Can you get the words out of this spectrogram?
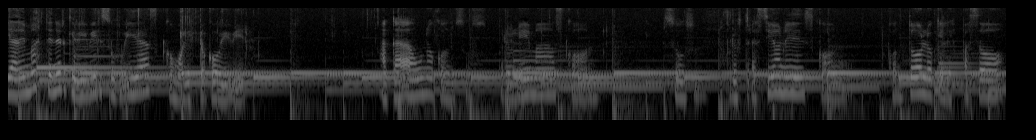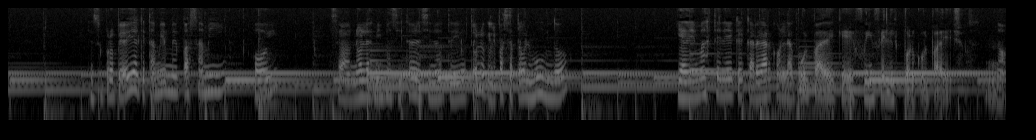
y además tener que vivir sus vidas como les tocó vivir. A cada uno con sus problemas, con sus frustraciones, con, todo lo que les pasó en su propia vida, que también me pasa a mí hoy. O sea, no las mismas historias, sino te digo todo lo que le pasa a todo el mundo. Y además tener que cargar con la culpa de que fui infeliz por culpa de ellos. No,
